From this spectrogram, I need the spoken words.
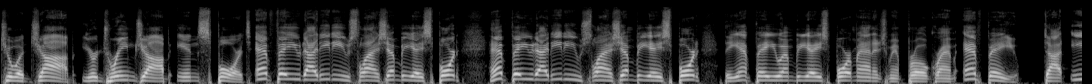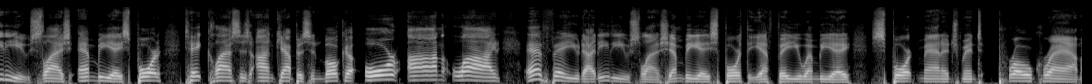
to a job, your dream job in sports. FAU.edu slash MBA Sport. FAU.edu slash MBA Sport. The FAU MBA Sport Management Program. FAU edu slash MBA Sport. Take classes on campus in Boca or online. FAU.edu slash MBA Sport, the FAU MBA Sport Management Program.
